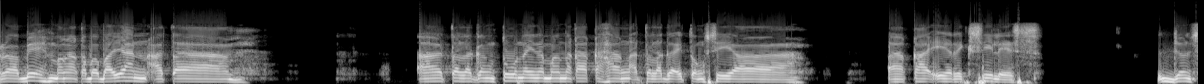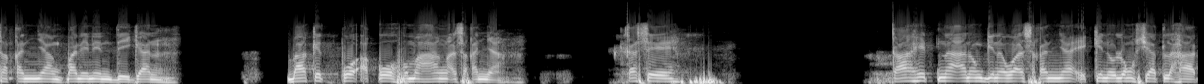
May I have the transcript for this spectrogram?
Grabe mga kababayan at ah, ah, talagang tunay namang nakakahanga talaga itong si ah, ah, ka Eric Siles doon sa kanyang paninindigan. Bakit po ako humahanga sa kanya? Kasi kahit na anong ginawa sa kanya, ikinulong siya at lahat.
